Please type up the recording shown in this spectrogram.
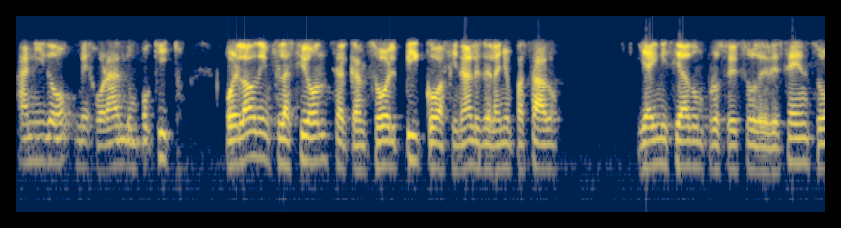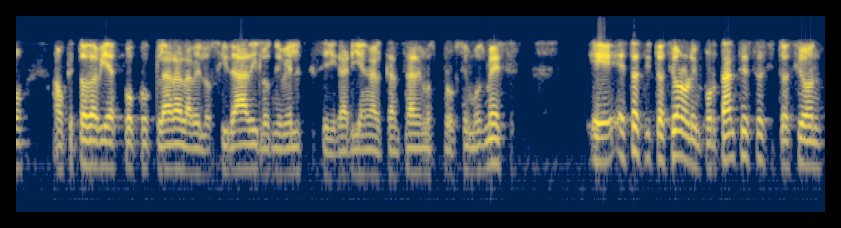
han ido mejorando un poquito. Por el lado de inflación, se alcanzó el pico a finales del año pasado y ha iniciado un proceso de descenso, aunque todavía es poco clara la velocidad y los niveles que se llegarían a alcanzar en los próximos meses. Eh, esta situación, o lo importante de esta situación,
